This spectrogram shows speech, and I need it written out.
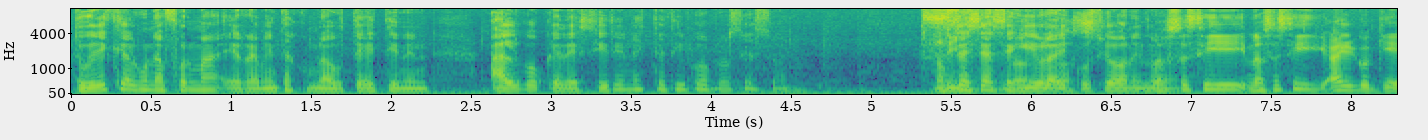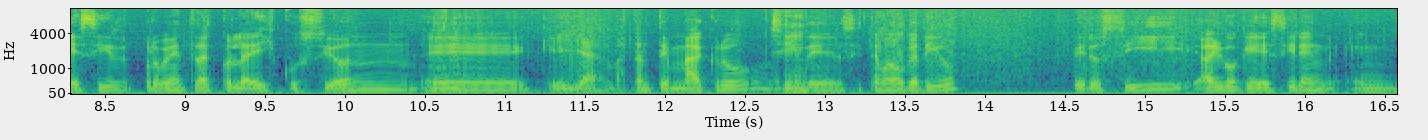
¿Tú crees que de alguna forma herramientas como la de ustedes tienen algo que decir en este tipo de procesos? No, No Sí, sé si ha seguido la discusión y no todo. sé si no sé si algo que decir propiamente tal con la discusión eh, que ya es bastante macro Sí. eh, del sistema educativo pero sí algo que decir en, en-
